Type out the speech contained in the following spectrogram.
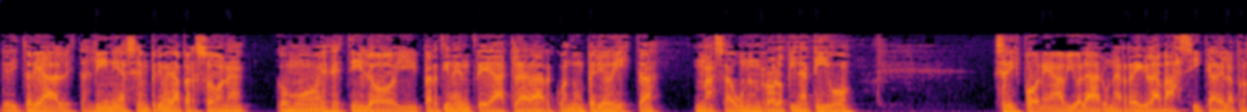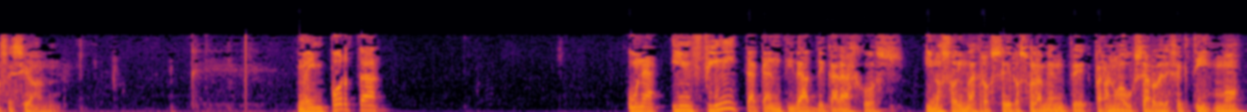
editorial, estas líneas en primera persona, como es de estilo y pertinente aclarar cuando un periodista, más aún en rol opinativo, se dispone a violar una regla básica de la profesión. Me importa una infinita cantidad de carajos y no soy más grosero solamente para no abusar del efectismo,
